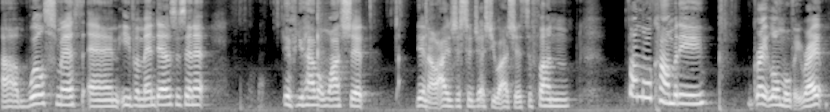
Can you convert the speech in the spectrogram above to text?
Um, Will Smith and Eva Mendes is in it. If you haven't watched it, you know I just suggest you watch it. It's a fun, fun little comedy, great little movie, right?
